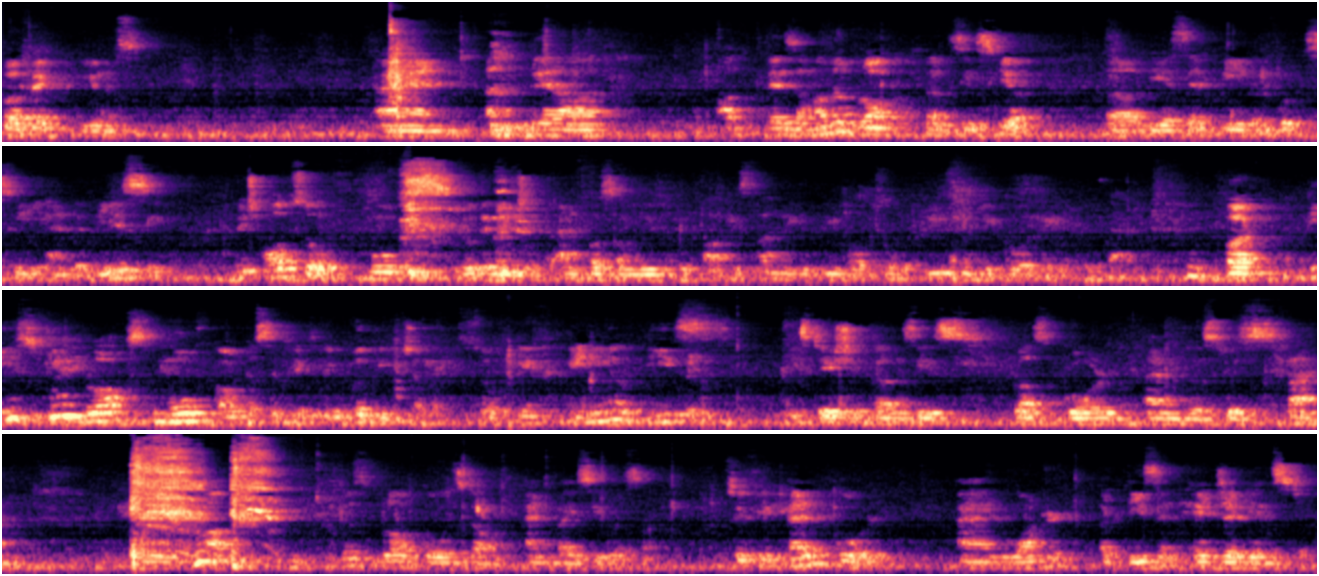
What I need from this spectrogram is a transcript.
perfect, unison. And there are uh, there's another block of currencies here, uh, the S&P, the FTSE, and the BSE, which also moves within each other. And for some reason, the Pakistani rupee also reasonably correlated with that. But these two blocks move countercyclically with each other. So if any of these East Asian currencies plus gold and the Swiss franc goes up, this block goes down, and vice versa. So if you held gold and wanted a decent hedge against it,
